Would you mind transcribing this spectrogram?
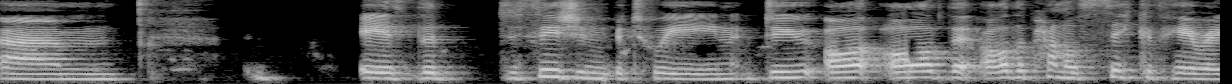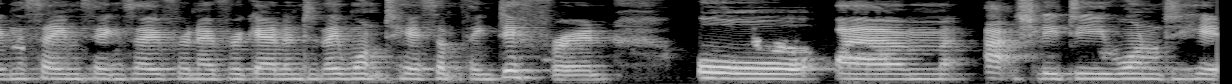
um, is the decision between do are are the are the panels sick of hearing the same things over and over again and do they want to hear something different or um, actually do you want to hear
